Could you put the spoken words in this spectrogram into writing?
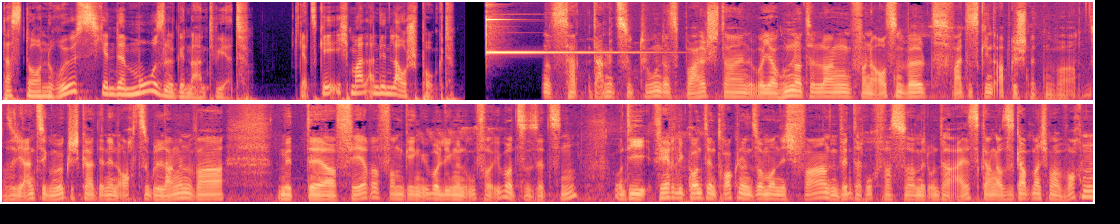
das Dornröschen der Mosel genannt wird. Jetzt gehe ich mal an den Lauschpunkt. Das hat damit zu tun, dass Beilstein über Jahrhunderte lang von der Außenwelt weitestgehend abgeschnitten war. Also die einzige Möglichkeit, in den Ort zu gelangen, war, mit der Fähre vom gegenüberliegenden Ufer überzusetzen. Und die Fähre, die konnte im trockenen Sommer nicht fahren, im Winter Hochwasser mitunter Eisgang. Also es gab manchmal Wochen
